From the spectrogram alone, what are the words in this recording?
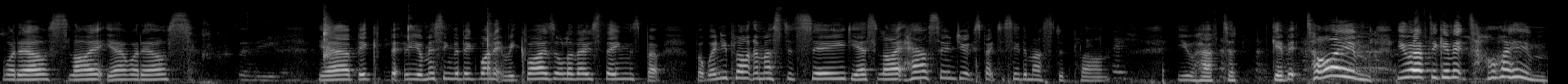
What else? Light. Yeah, what else? Yeah, big. You're missing the big one. It requires all of those things, but but when you plant a mustard seed, yes, light. How soon do you expect to see the mustard plant? You have to give it time. You have to give it time.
